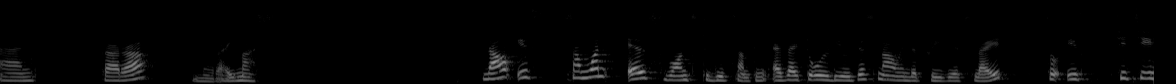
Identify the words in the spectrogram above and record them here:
and kara moraimasu. Now, if someone else wants to give something as I told you just now in the previous slide. So, if Chichi,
